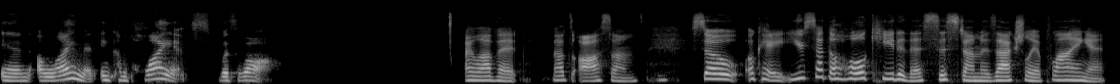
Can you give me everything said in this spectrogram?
in alignment in compliance with law. I love it. That's awesome. Mm. so okay you said the whole key to this system is actually applying it.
